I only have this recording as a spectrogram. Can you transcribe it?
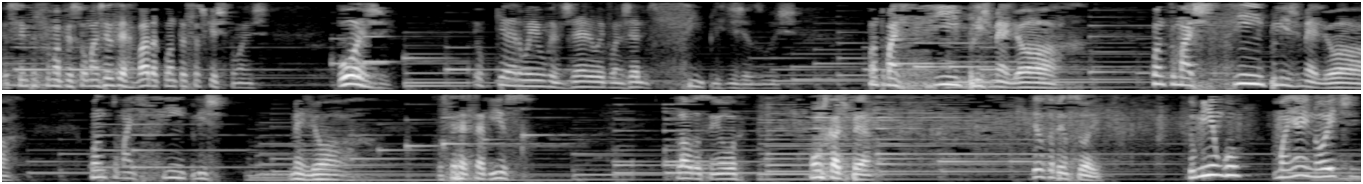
Eu sempre fui uma pessoa mais reservada quanto a essas questões. Hoje, eu quero o Evangelho, o Evangelho simples de Jesus. Quanto mais simples, melhor. Quanto mais simples, melhor. Quanto mais simples, melhor. Você recebe isso? Aplauda o Senhor. Vamos ficar de pé. Deus abençoe. Domingo, manhã e noite,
